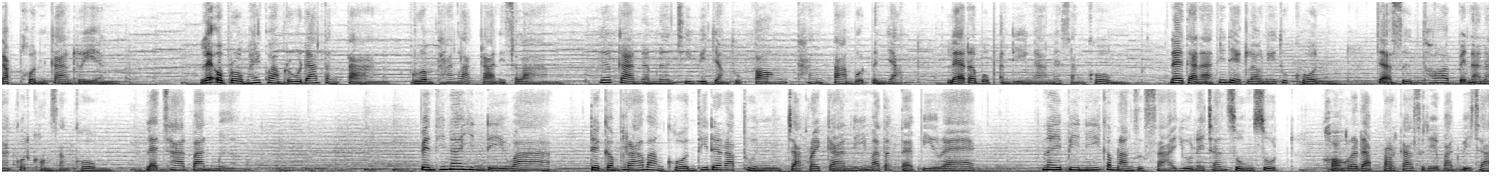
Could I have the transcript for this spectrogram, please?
กับผลการเรียน และอบรมให้ความรู้ด้านต่างๆ รวมทั้งหลักการอิสลาม เพื่อการดำเนินชีวิตอย่างถูกต้องทั้งตามบทบัญญัติ และระบบอันดีงามในสังคม ในฐานะที่เด็กเหล่านี้ทุกคน จะสืบทอดเป็นอนาคตของสังคม และชาติบ้านเมือง เป็นที่น่ายินดีว่า เด็กกำพร้าบางคนที่ได้รับทุนจากรายการนี้มาตั้งแต่ปีแรก ในปีนี้กำลังศึกษาอยู่ในชั้นสูงสุด ของระดับประกาศนียบัตรวิชา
